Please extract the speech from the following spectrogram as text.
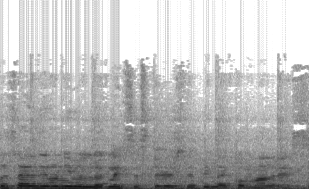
Most of the time they don't even look like sisters, they'd be like comadres.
